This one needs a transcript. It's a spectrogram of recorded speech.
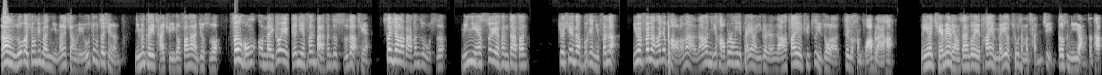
然后如果兄弟们你们想留住这些人，你们可以采取一个方案，就是说分红，呃每个月给你分百分之十的钱，剩下的百分之五十，明年四月份再分，就现在不给你分了，因为分了他就跑了嘛。然后你好不容易培养一个人，然后他又去自己做了，这个很划不来哈。因为前面两三个月他也没有出什么成绩，都是你养着他，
